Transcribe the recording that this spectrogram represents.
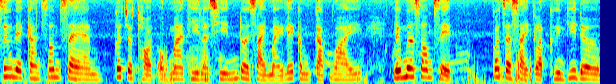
ซึ่งในการซ่อมแซมก็จะถอดออกมาทีละชิ้น โดยใส่หมายเลขกำกับไว้หรือเมื่อซ่อมเสร็จก็จะใส่กลับคืนที่เดิม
